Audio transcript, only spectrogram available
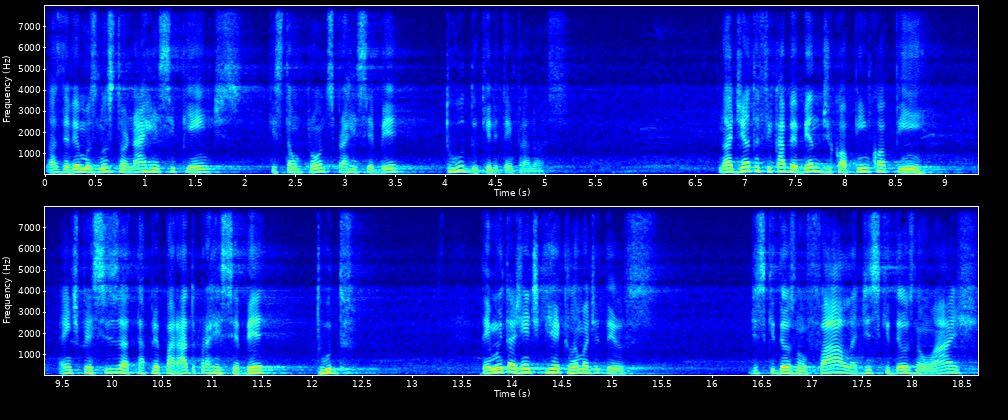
nós devemos nos tornar recipientes que estão prontos para receber tudo que Ele tem para nós. Não adianta ficar bebendo de copinho em copinho. A gente precisa estar preparado para receber tudo. Tem muita gente que reclama de Deus. Diz que Deus não fala, diz que Deus não age,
